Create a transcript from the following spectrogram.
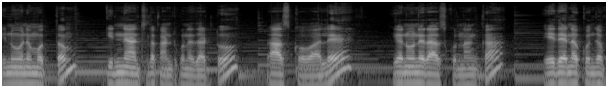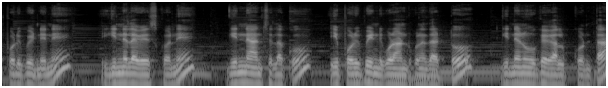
ఈ నూనె మొత్తం గిన్నె అంచులకు అంటుకునేటట్టు రాసుకోవాలి. ఇక నూనె రాసుకున్నాక ఏదైనా కొంచెం పొడిపిండిని ఈ గిన్నెలో వేసుకొని గిన్నె అంచులకు ఈ పొడిపిండి కూడా అంటుకునేటట్టు గిన్నెను ఊకే కలుపుకుంటా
